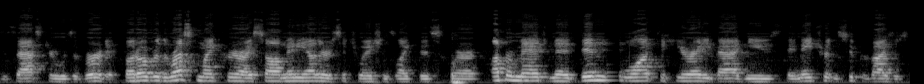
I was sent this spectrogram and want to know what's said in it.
disaster was averted. But over the rest of my career, I saw many other situations like this where upper management didn't want to hear any bad news. They made sure the supervisors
